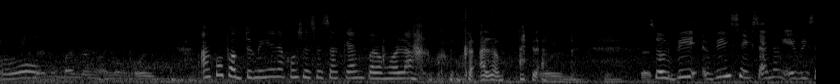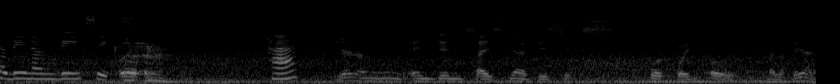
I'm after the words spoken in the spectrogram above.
Oh. Yan naman ang ano, Ako, pag tumingin ako sa sasakyan, parang wala akong kaalam-alam. So, v, V6, anong ibig sabihin ng V6? ha? Yan ang engine size niya, V6 4.0. Malaki yan.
